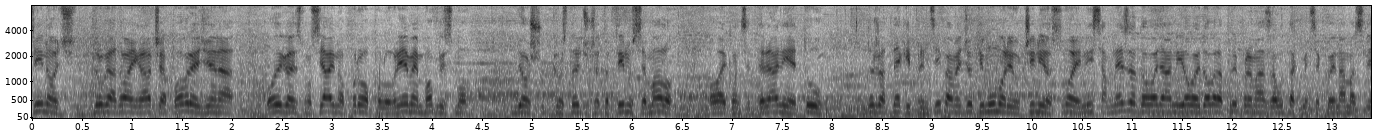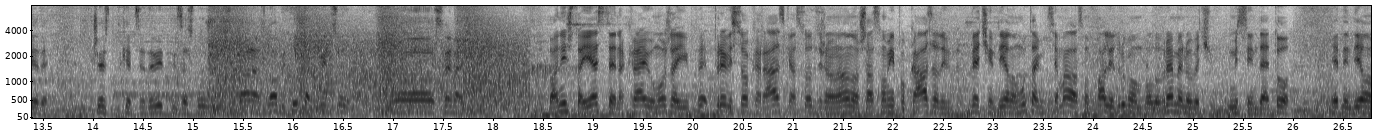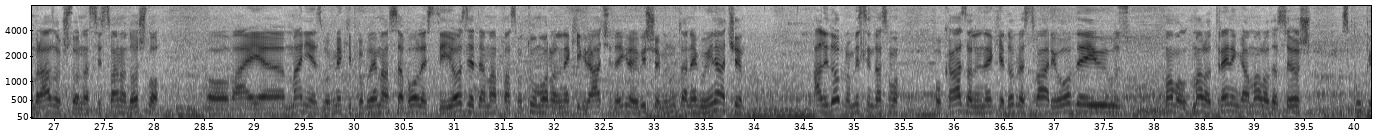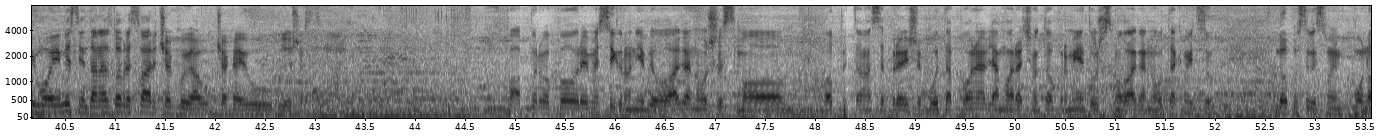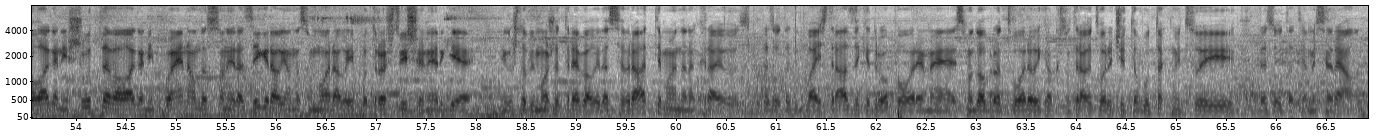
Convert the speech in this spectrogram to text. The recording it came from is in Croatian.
sinoć druga dva igrača povređena, odigrali smo sjajno prvo polovrijeme, mogli smo još kroz treću četvrtinu se malo ovaj koncentriranije tu držati neki principa, međutim umor je učinio svoje, nisam nezadovoljan i ovo je dobra priprema za utakmice koje nama slijede. Čestitke Cedeviti zaslužili su danas dobiti utakmicu, sve najbolje. Pa ništa jeste, na kraju možda i previsoka razlika s obzirom na ono što smo mi pokazali većim dijelom utakmice, malo smo pali u drugom poluvremenu, već mislim da je to jednim dijelom razlog što nas je stvarno došlo ovaj, manje zbog nekih problema sa bolesti i ozljedama, pa smo tu morali neki igrači da igraju više minuta nego inače. Ali dobro, mislim da smo pokazali neke dobre stvari ovdje i uz malo, malo treninga, malo da se još skupimo i mislim da nas dobre stvari čekaju, čekaju u budućnosti. Pa prvo polovreme sigurno nije bilo lagano, ušli smo, opet ono se previše puta ponavlja, morat ćemo to promijeniti, ušli smo lagano u utakmicu. Dopustili smo im puno laganih šuteva, laganih poena, onda su oni razigrali, onda smo morali potrošiti više energije nego što bi možda trebali da se vratimo. Onda na kraju rezultat 20 razlike, drugo polovreme smo dobro otvorili kako smo trebali otvoriti čitavu utakmicu i rezultat ja mislim realan.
